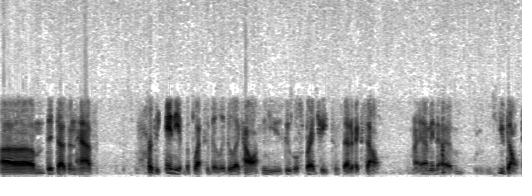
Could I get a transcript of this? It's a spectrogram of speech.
um, that doesn't have hardly any of the flexibility. Like how often you use Google Spreadsheets instead of Excel? I mean, uh, you don't.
